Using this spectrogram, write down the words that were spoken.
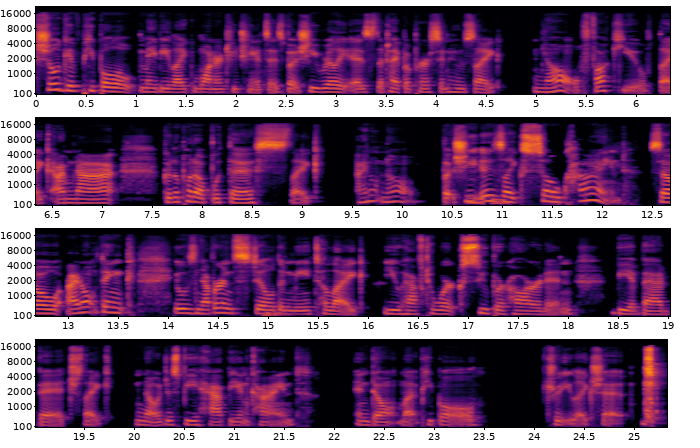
she'll give people maybe like one or two chances, but she really is the type of person who's like, no, fuck you. Like, I'm not gonna put up with this. Like, I don't know. But she mm-hmm. is like so kind. So I don't think it was never instilled in me to like, you have to work super hard and be a bad bitch. Like, no, just be happy and kind and don't let people treat you like shit.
